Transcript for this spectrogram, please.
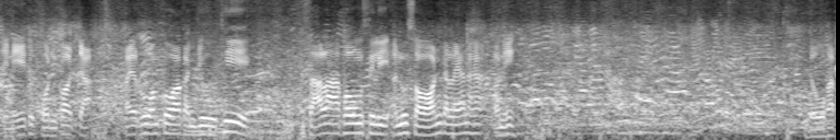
ทีนี้ทุกคนก็จะไปรวมตัวกันอยู่ที่ศาลาพงศิริอนุสร์กันแล้วนะฮะตอนนี้ ดูครับ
